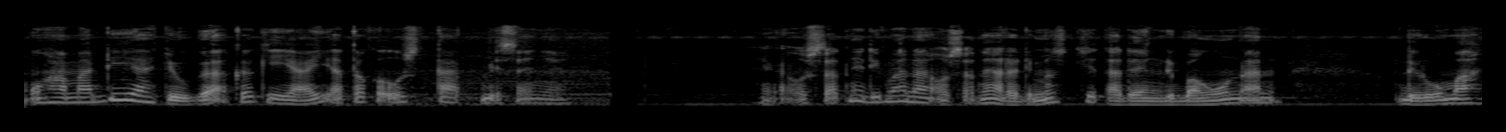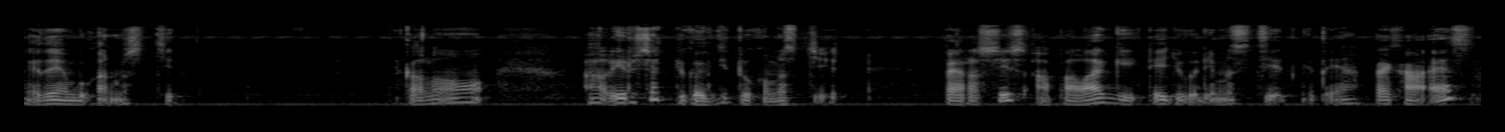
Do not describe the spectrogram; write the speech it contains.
Muhammadiyah juga ke kiai atau ke ustadz biasanya. Ya ustadznya di mana? Ustadznya ada di masjid ada yang di bangunan di rumah gitu yang bukan masjid. Kalau Al Irsyad juga gitu ke masjid Persis apalagi dia juga di masjid gitu ya. PKS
